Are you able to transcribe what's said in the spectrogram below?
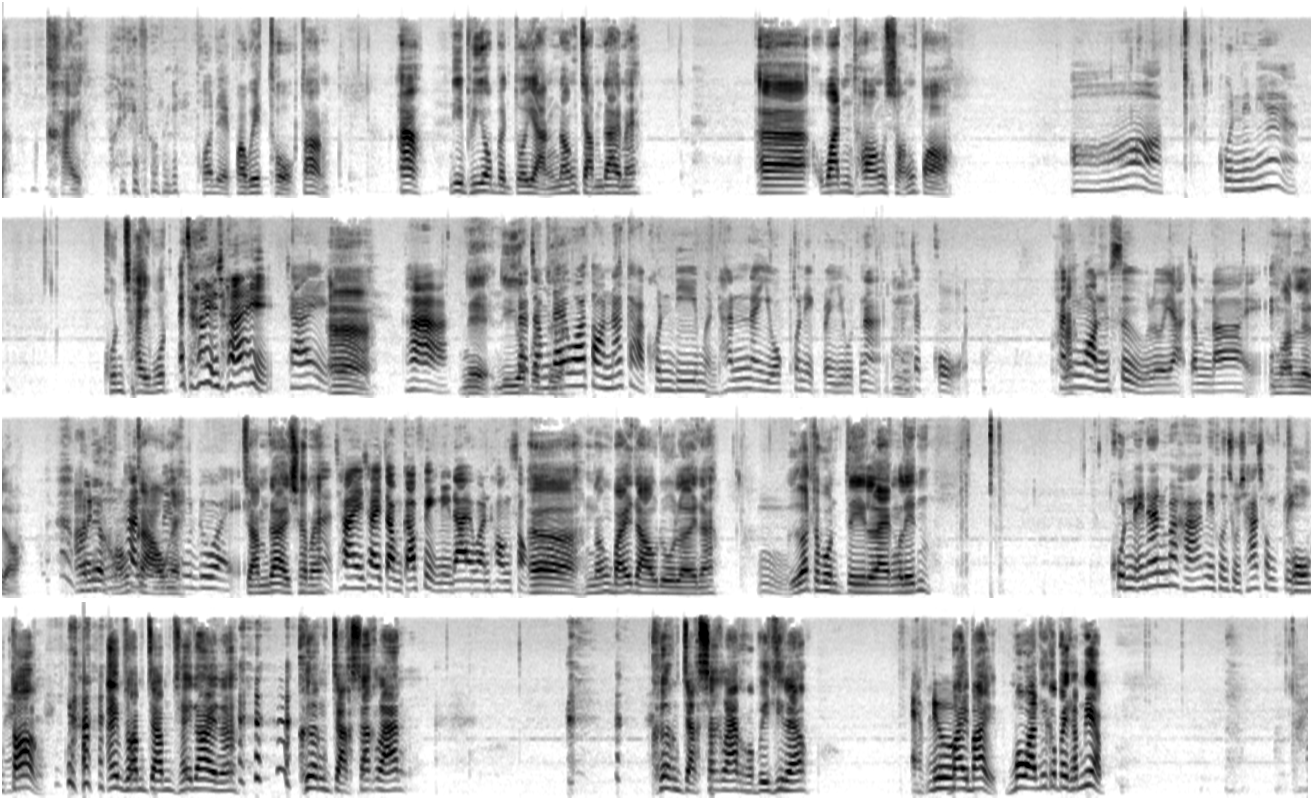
ใครพลเอกประวิตยถูกต้องอ้าวนี่พี่ยกเป็นตัวอย่างน้องจำได้ไหมเอ่อวันทองสองปอ อ๋อ คุณเนี่ยคุณชัยวุฒิอะใช่ใช่ใช่อ่าค่ะ นี่นี่ยกแต่เป็นจำตัวอได้ย่าง ว่าตอนหน้ากากคนดีเหมือนท่านนายกพลเอกประยุทธ์น่ะท่านจะโกรธ ท่านฮะงอนสื่อเลยอะจำได้งอนเลยเหรอ อันเนี้ยของท่นเก่าไงม่พูดด้วยจำได้ใช่ไหม อะใช่ใช่จำกราฟิกนี้ได้วันทองสองเออ น้องไบร์ทเดาดูเลยนะรัฐมนตรีแรงลิ้น คุณไอ้นั่นปะคะ มีคุณสุชาติชมกลิ่นถูกไหมต้อง ไอ้ความจำใช้ได้นะ เครื่องจักรซักล้าง เครื่องจักรซักล้างของปีที่แล้ว แอบดูไม่ไม่เมื่อวานนี้ก็ไปทำเนียบ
